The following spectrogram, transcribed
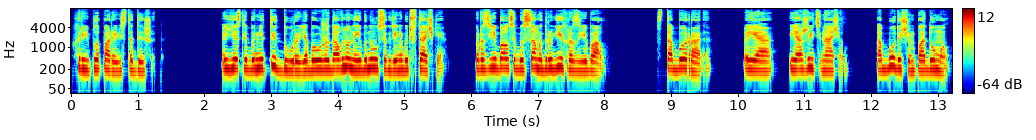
Хрипло, порывисто дышит. Если бы не ты, дура, я бы уже давно наебнулся где-нибудь в тачке. Разъебался бы сам и других разъебал. С тобой рада. Я... я жить начал. О будущем подумал.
